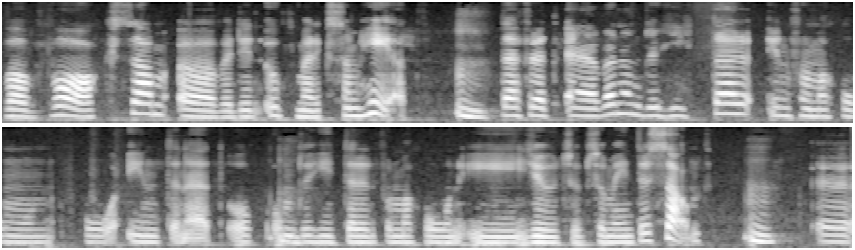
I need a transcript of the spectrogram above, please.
vara vaksam över din uppmärksamhet. Mm. Därför att även om du hittar information på på internet och om Mm. du hittar information i Youtube som är intressant. Mm. Eh,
